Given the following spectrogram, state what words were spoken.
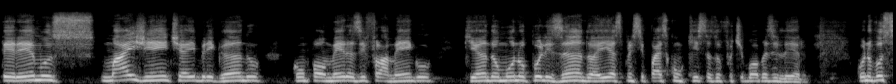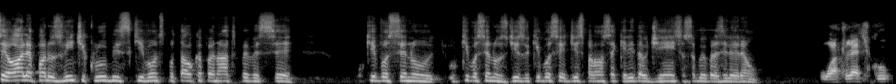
teremos mais gente aí brigando com Palmeiras e Flamengo que andam monopolizando aí as principais conquistas do futebol brasileiro. Quando você olha para os 20 clubes que vão disputar o Campeonato PVC, que você no, o que você nos diz, o que você diz para nossa querida audiência sobre o Brasileirão? O Atlético,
